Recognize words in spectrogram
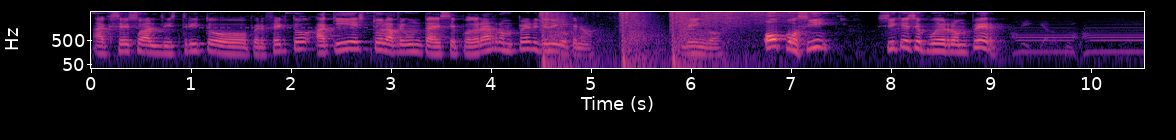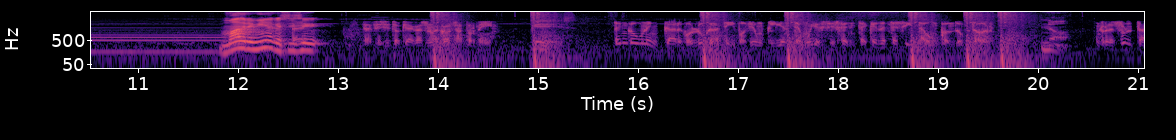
Acceso al distrito perfecto. Aquí esto, la pregunta es, ¿se podrá romper? Yo digo que no. Bingo. ¡Oh, pues sí! Sí que se puede romper. Madre mía, que sí se... Necesito que hagas una cosa por mí. ¿Qué es? Tengo un encargo lucrativo de un cliente muy exigente que necesita un conductor. No. Resulta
